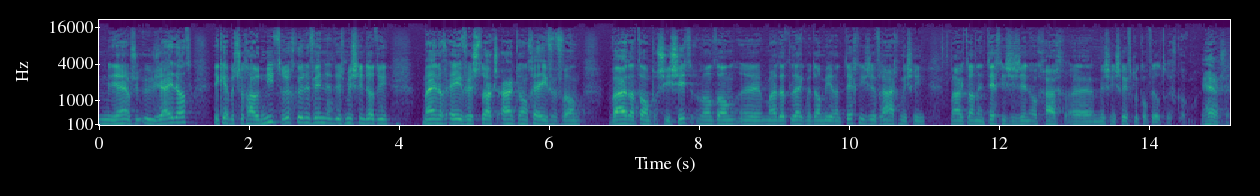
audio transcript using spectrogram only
meneer Herms, u zei dat. Ik heb het zo gauw niet terug kunnen vinden. Dus misschien dat u mij nog even straks aan kan geven van waar dat dan precies zit. Want dan, uh, maar dat lijkt me dan meer een technische vraag misschien. Waar ik dan in technische zin ook graag uh, misschien schriftelijk op wil terugkomen. Hermsen.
